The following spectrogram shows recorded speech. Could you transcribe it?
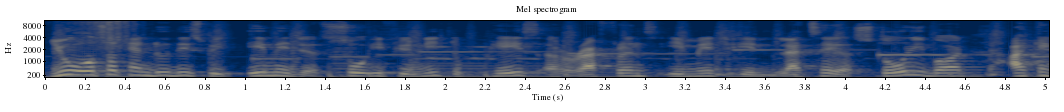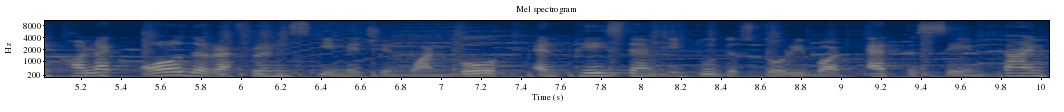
You also can do this with images. So if you need to paste a reference image in, let's say, a storyboard, I can collect all the reference image in one go and paste them into the storyboard at the same time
